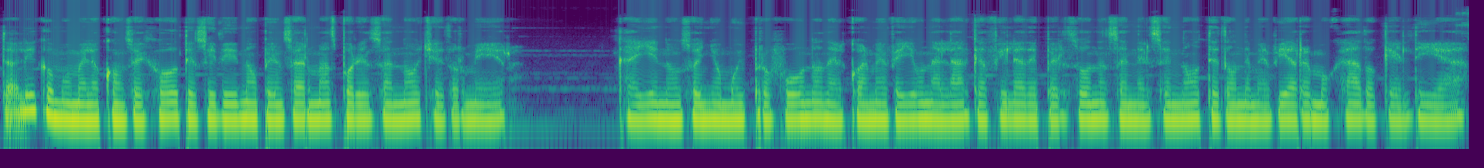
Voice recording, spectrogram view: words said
Tal y como me lo aconsejó, decidí no pensar más por esa noche dormir. Caí en un sueño muy profundo en el cual me veía una larga fila de personas en el cenote donde me había remojado aquel día.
